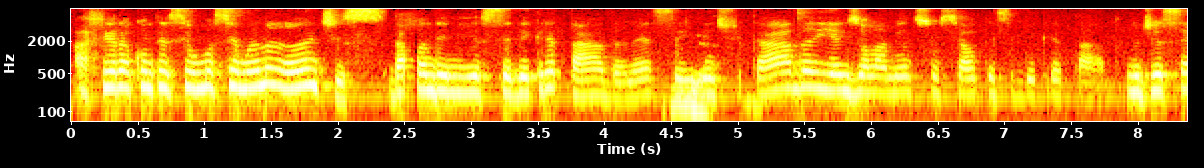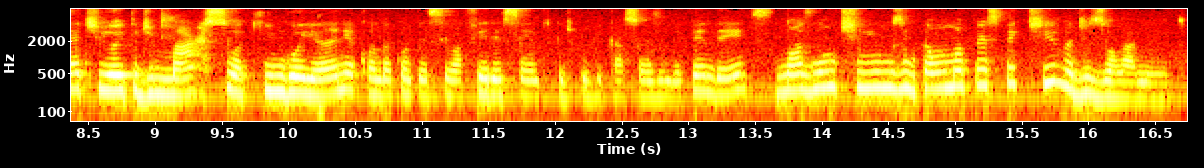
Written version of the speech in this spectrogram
a feira aconteceu uma semana antes da pandemia ser decretada, né, ser identificada e o isolamento social ter sido decretado. No dia 7 e 8 de março, aqui em Goiânia, quando aconteceu a Feira Excêntrica de Publicações Independentes, nós não tínhamos então uma perspectiva de isolamento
